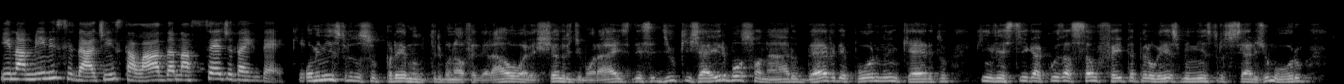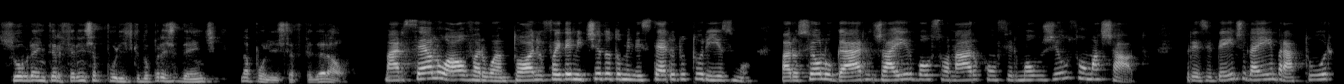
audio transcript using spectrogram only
e na mini-cidade instalada na sede da INDEC. O ministro do Supremo Tribunal Federal, Alexandre de Moraes, decidiu que Jair Bolsonaro deve depor no inquérito que investiga a acusação feita pelo ex-ministro Sérgio Moro sobre a interferência política do presidente na Polícia Federal. Marcelo Álvaro Antônio foi demitido do Ministério do Turismo. Para o seu lugar, Jair Bolsonaro confirmou Gilson Machado. Presidente da Embratur,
